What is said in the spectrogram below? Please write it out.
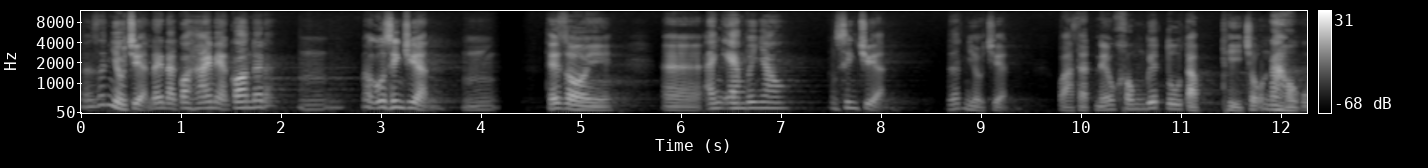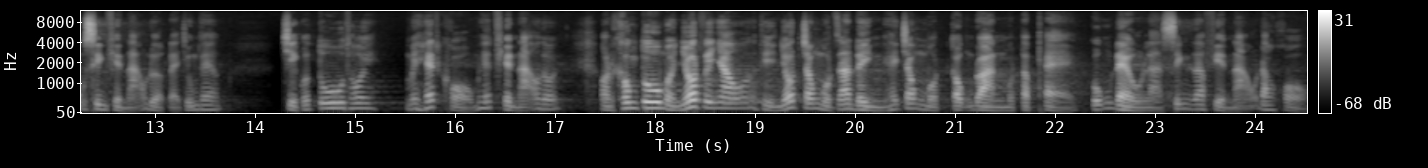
nó rất nhiều chuyện. Đây là có hai mẹ con đấy đó. Ừ, nó cũng sinh chuyện. Ừ. Thế rồi à, anh em với nhau cũng sinh chuyện, rất nhiều chuyện. Quả thật nếu không biết tu tập thì chỗ nào cũng sinh phiền não được, đại chúng thấy không? Chỉ có tu thôi mới hết khổ, mới hết phiền não thôi. Còn không tu mà nhốt với nhau thì nhốt trong một gia đình hay trong một cộng đoàn, một tập thể cũng đều là sinh ra phiền não, đau khổ.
